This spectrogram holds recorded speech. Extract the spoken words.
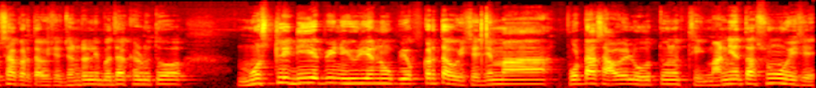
ઓછા કરતા હોય છે. જનરલી બધા ખેડૂતો મોસ્ટલી ડીએપી અને યુરિયાનો ઉપયોગ કરતા હોય છે, જેમાં પોટાશ આવેલું હોતું નથી. માન્યતા શું હોય છે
